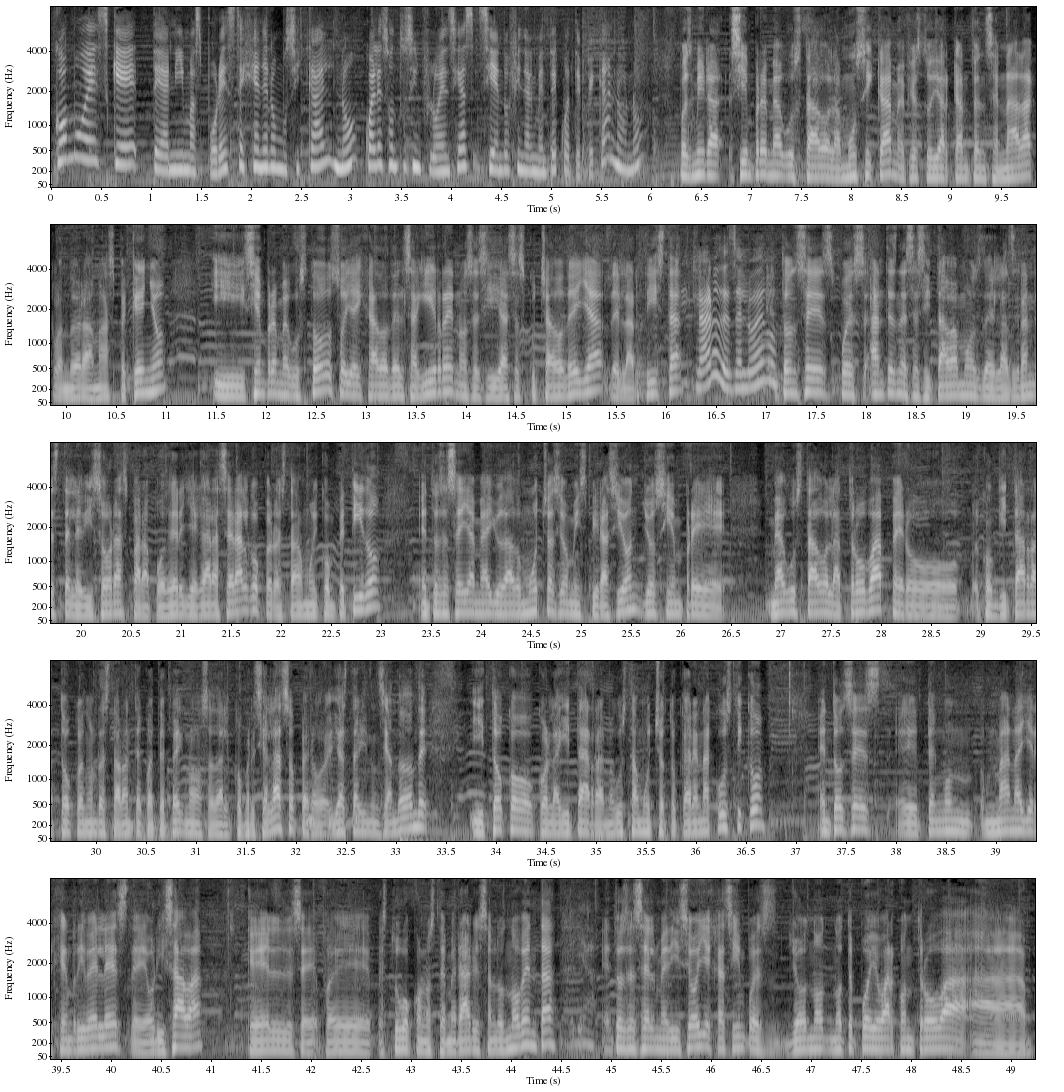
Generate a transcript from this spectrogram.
¿Cómo es que te animas por este género musical, no? ¿Cuáles son tus influencias siendo finalmente cuatepecano, no? Pues mira, siempre me ha gustado la música. Me fui a estudiar canto en Senada cuando era más pequeño. Y siempre me gustó. Soy ahijado de Elsa Aguirre. No sé si has escuchado de ella, del artista. Claro, desde luego. Entonces, pues antes necesitábamos de las grandes televisoras para poder llegar a hacer algo, pero estaba muy competido. Entonces ella me ha ayudado mucho, ha sido mi inspiración. Yo siempre me ha gustado la trova, pero con guitarra toco en un restaurante de Coatepec, no vamos a dar el comercialazo, pero ya estaré anunciando dónde. Y toco con la guitarra, me gusta mucho tocar en acústico. Entonces eh, tengo un, un manager, Henry Vélez, de Orizaba, que él se fue, estuvo con los temerarios en los 90. Entonces él me dice, oye Jacín, pues yo no, no te puedo llevar con trova a...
